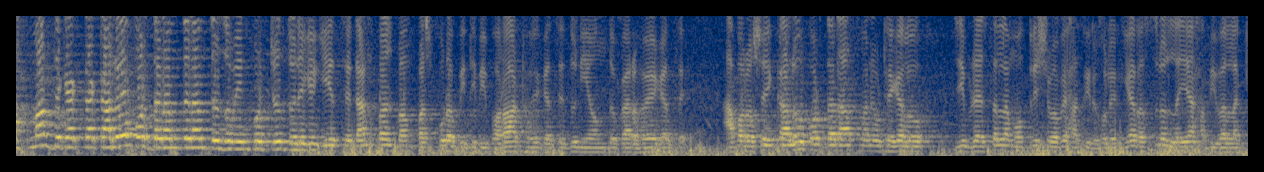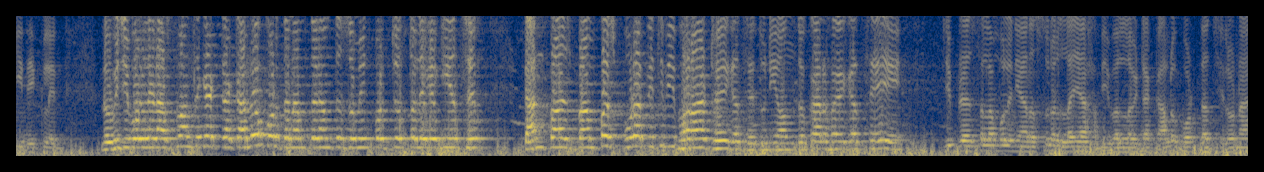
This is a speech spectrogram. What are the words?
আসমান থেকে একটা কালো পর্দা নামতে নামতে জমিন পর্যন্ত লেগে গিয়েছে। ডান পাশ, বাম পাশ, পুরো পৃথিবী ভরাট হয়ে গেছে, দুনিয়া অন্ধকার হয়ে গেছে। আবারও সেই কালো পর্দাটা আসমানে উঠে গেল। জিব্রাইল সাল্লাম অদৃশ্যভাবে হাজির হলেন, ইয়া রাসূলুল্লাহ, ইয়া হাবিবাল্লাহ, কি দেখলেন? নবীজি বললেন, আসমান থেকে একটা কালো পর্দা নামতে নামতে জমিন পর্যন্ত লেগে গিয়েছে। ডান পাশ, বাম পাশ, পুরো পৃথিবী ভরাট হয়ে গেছে, দুনিয়া অন্ধকার হয়ে গেছে। জিব্রাইল সাল্লাম বলেন ইয়া রাসূলুল্লাহ, ইয়া হাবিবাল্লাহ, এটা কালো পর্দা ছিল না।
